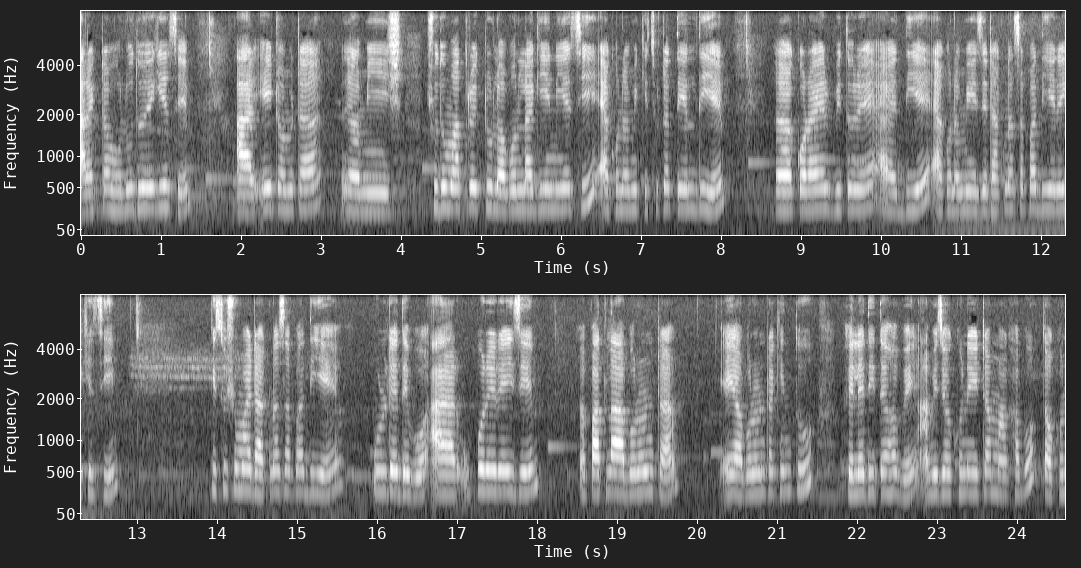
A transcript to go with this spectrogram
আর একটা হলুদ হয়ে গিয়েছে। আর এই টমেটো আমি শুধুমাত্র একটু লবণ লাগিয়ে নিয়েছি। এখন আমি কিছুটা তেল দিয়ে কড়াইয়ের ভিতরে দিয়ে এখন আমি এই যে ঢাকনা চাপা দিয়ে রেখেছি। কিছু সময় ঢাকনা চাপা দিয়ে উল্টে দেব। আর উপরের এই যে পাতলা আবরণটা, এই আবরণটা কিন্তু ফেলে দিতে হবে। আমি যখন এটা মাখাবো তখন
